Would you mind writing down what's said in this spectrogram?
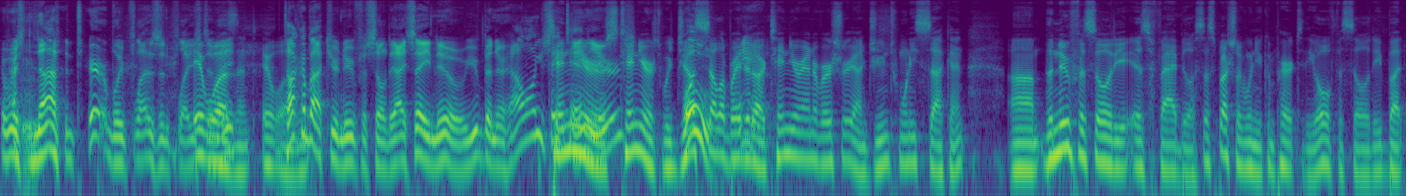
It was not a terribly pleasant place. It to be. wasn't. It Talk wasn't. about your new facility. I say new. You've been there. How long? You say 10, ten, years, 10 years. We just Whoa, celebrated man. our 10 year anniversary on June 22nd. Um, the new facility is fabulous, especially when you compare it to the old facility. But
